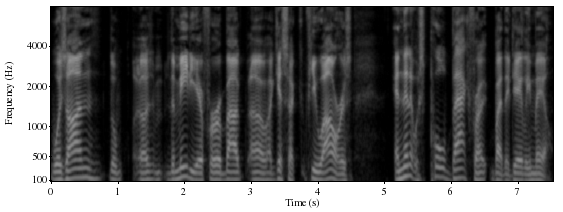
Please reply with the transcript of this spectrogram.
was on the uh, the media for about uh, I guess a few hours, and then it was pulled back for, by the Daily Mail.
